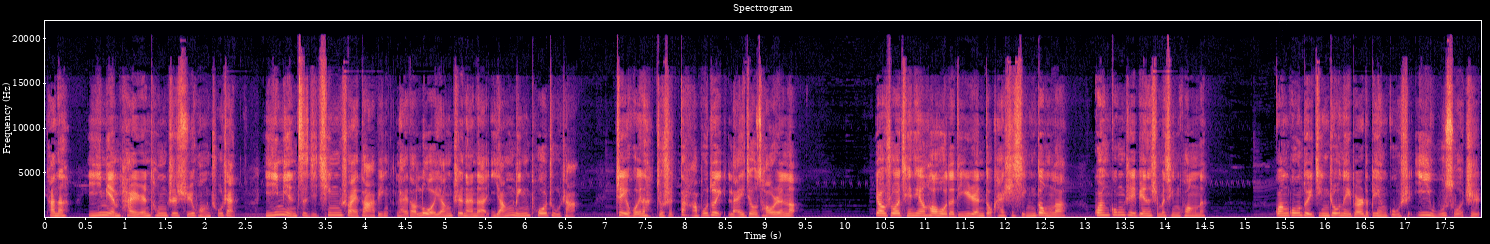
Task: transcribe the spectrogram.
他呢，一面派人通知徐晃出战，一面自己亲率大兵来到洛阳之南的杨凌坡驻扎。这回呢，就是大部队来救曹仁了。要说前前后后的敌人都开始行动了。关公这边的什么情况呢？关公对荆州那边的变故是一无所知，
